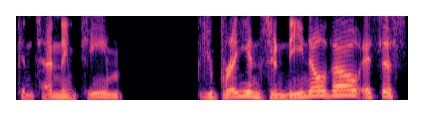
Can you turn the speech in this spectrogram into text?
contending team, you bring in Zunino though. It's just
